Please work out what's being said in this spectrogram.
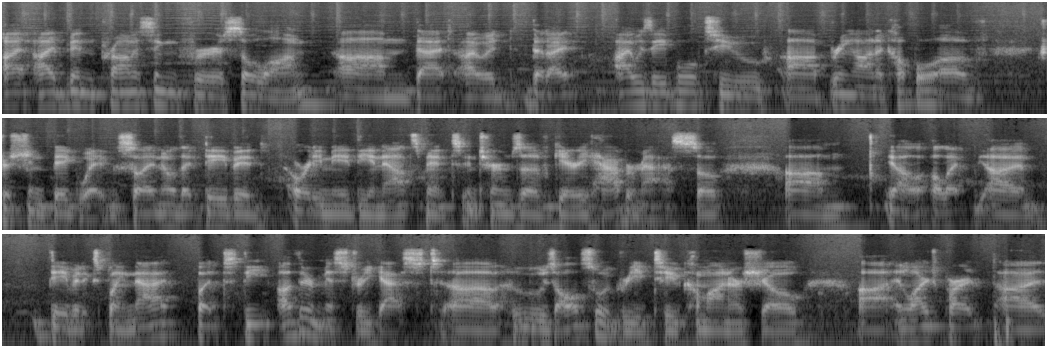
I, I've been promising for so long um, that I would that I I was able to uh, bring on a couple of Christian bigwigs. So I know that David already made the announcement in terms of Gary Habermas. So um, yeah, I'll, I'll let uh, David explain that. But the other mystery guest uh, who's also agreed to come on our show, uh, in large part uh,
